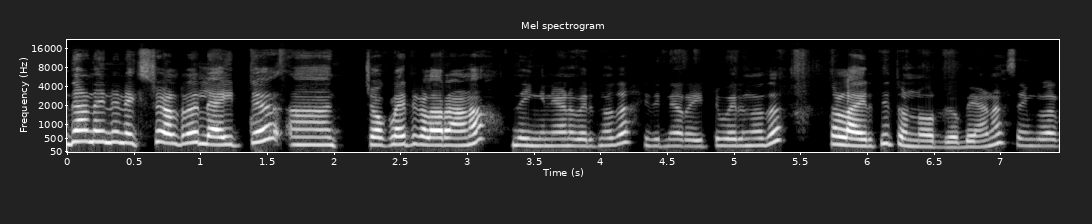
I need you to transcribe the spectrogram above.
ഇതാണ് അതിന്റെ നെക്സ്റ്റ് കളർ ലൈറ്റ് ചോക്ലേറ്റ് കളറാണ് ഇത് ഇങ്ങനെയാണ് വരുന്നത്. ഇതിന്റെ റേറ്റ് വരുന്നത് തൊള്ളായിരത്തി തൊണ്ണൂറ് രൂപയാണ്. സെയിം കളർ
